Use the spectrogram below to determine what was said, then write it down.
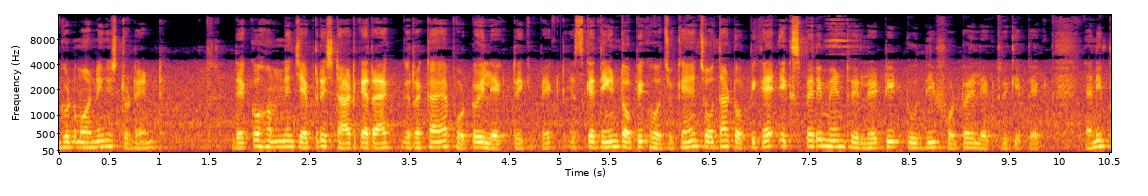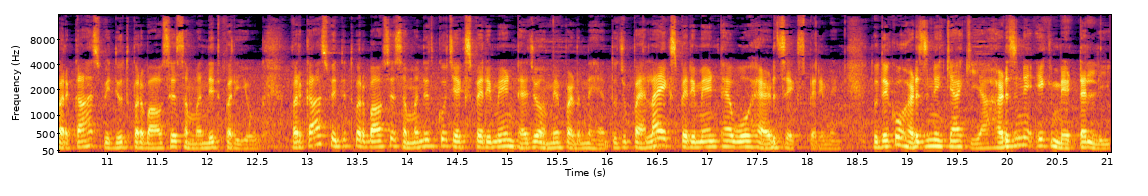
good morning student. देखो, हमने चैप्टर स्टार्ट कर रखा है फ़ोटो इलेक्ट्रिक इफ़ेक्ट इसके तीन टॉपिक हो चुके हैं. चौथा टॉपिक है experiment related to the photo electric effect यानी प्रकाश विद्युत प्रभाव से संबंधित प्रयोग. प्रकाश विद्युत प्रभाव से संबंधित कुछ एक्सपेरिमेंट है जो हमें पढ़ने हैं. तो जो पहला एक्सपेरिमेंट है वो हर्ड्स एक्सपेरिमेंट तो देखो हर्ड्स ने क्या किया? हर्ड्स ने एक मेटल ली,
